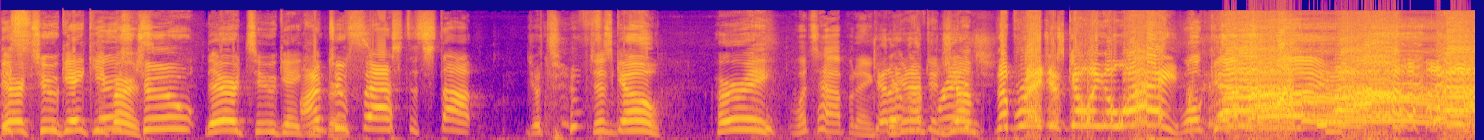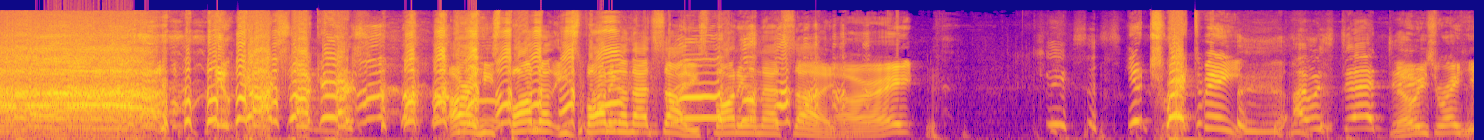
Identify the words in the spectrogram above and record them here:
There are two gatekeepers. There's two. There are two gatekeepers. I'm too fast to stop. You're too. Just go. Hurry. What's happening? Get You're gonna have to bridge. jump. The bridge is going away. Well, get you cocksuckers! All right, he's spawned. On, he's spawning on that side. He's spawning on that side. All right. Jesus. You tricked me. I was dead, dude. No, he's right You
